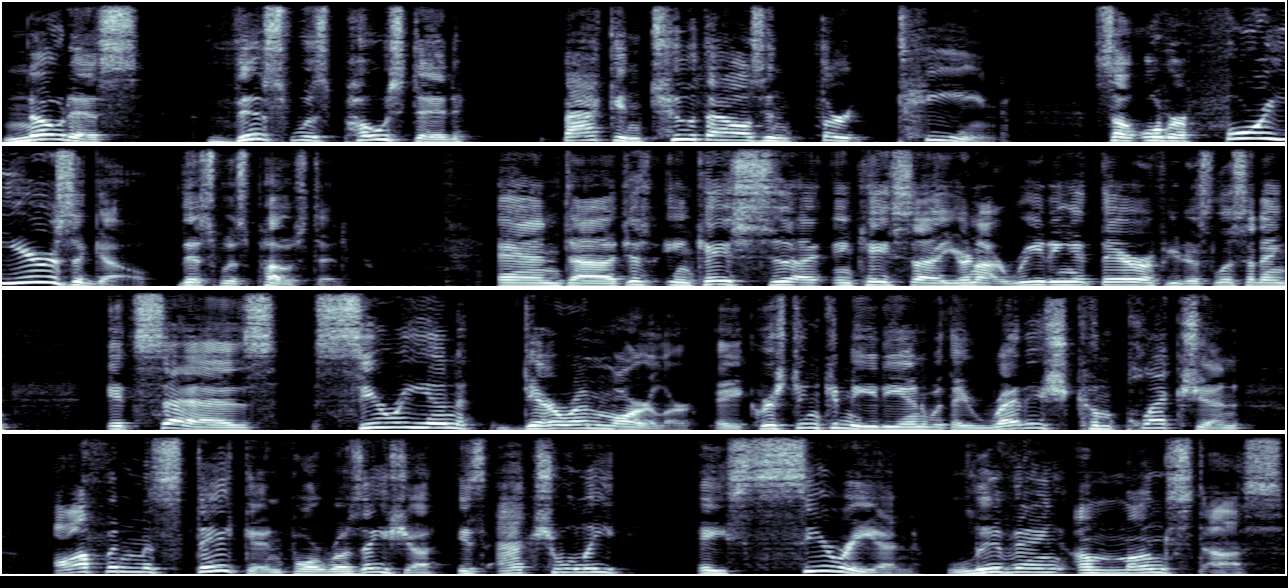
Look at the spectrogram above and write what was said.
Notice this was posted back in 2013. So over four years ago, this was posted. And uh, just in case, uh, in case uh, you're not reading it there, if you're just listening, it says Sirian Darren Marlar, a Christian comedian with a reddish complexion, often mistaken for rosacea, is actually a Sirian living amongst us.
